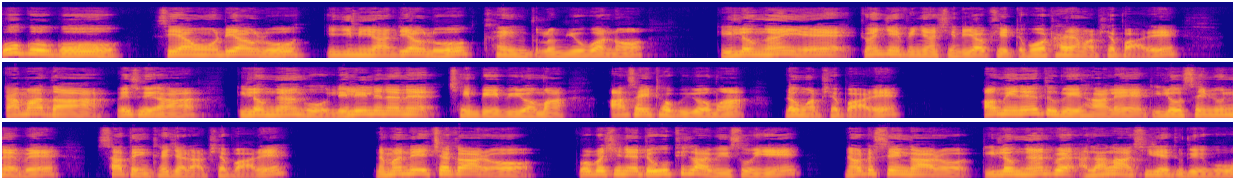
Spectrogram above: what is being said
ကိုကိုကို ဆရာဝန်တယောက်လိုအင်ဂျင်နီယာတယောက်လိုခံယူတယ်လို့မျိုးပေါ့နော်ဒီလုပ်ငန်းရဲ့ကျွမ်းကျင်ပညာရှင်တယောက်ဖြစ်တဘောထားရမှာဖြစ်ပါတယ်ဒါမှသာမိတ်ဆွေဟာဒီလုပ်ငန်းကိုလေးလေးနက်နက်နဲ့ချိန်ပေးပြီးတော့မှအားစိတ်ထုတ်ပြီးတော့မှလုပ်မှာဖြစ်ပါတယ်အောင်မြင်တဲ့သူတွေဟာလည်းဒီလိုစိတ်မျိုးနဲ့ပဲစတင်ခဲ့ကြတာဖြစ်ပါတယ်နံပါတ်1အချက်ကတော့ professional တူဖြစ်လာပြီဆိုရင်နောက်တစ်ဆင့်ကတော့ဒီလုပ်ငန်းအတွက်အလားအလာရှိတဲ့သူတွေကို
